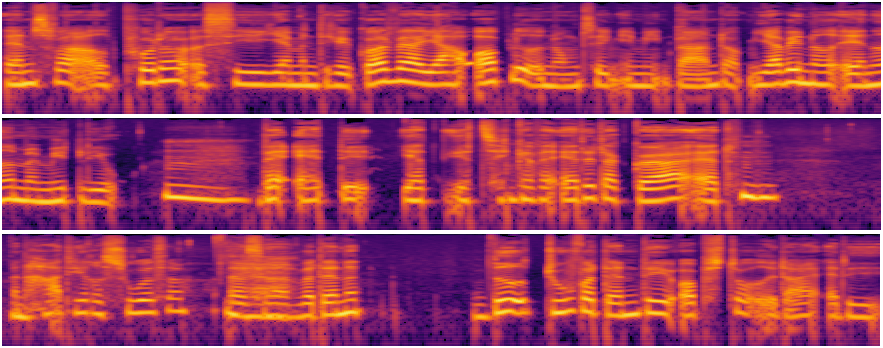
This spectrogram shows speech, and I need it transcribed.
ansvaret på dig og sige, jamen det kan godt være, at jeg har oplevet nogle ting i min barndom. Jeg vil noget andet med mit liv. Mm. Hvad er det, jeg, jeg tænker, hvad er det, der gør, at man har de ressourcer? Ja. Altså, hvordan er, ved du, hvordan det er opstået i dig? Er det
